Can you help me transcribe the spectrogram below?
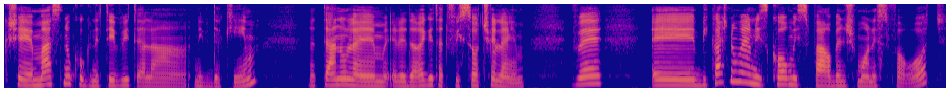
כשהעמסנו קוגנטיבית על הנבדקים, נתנו להם אה, לדרג את התפיסות שלהם, וביקשנו מהם לזכור מספר בין שמונה ספרות,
